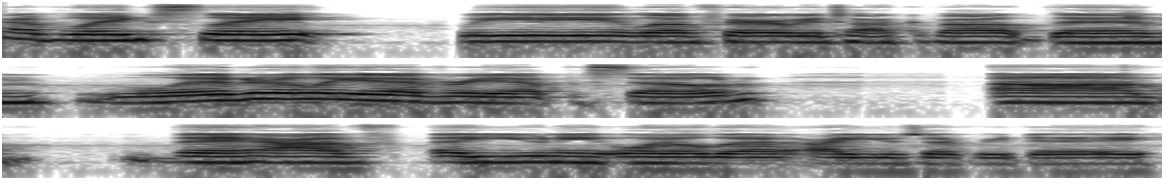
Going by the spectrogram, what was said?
at Blank Slate. We love her. We talk about them literally every episode. Um, they have a uni oil that I use every day.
